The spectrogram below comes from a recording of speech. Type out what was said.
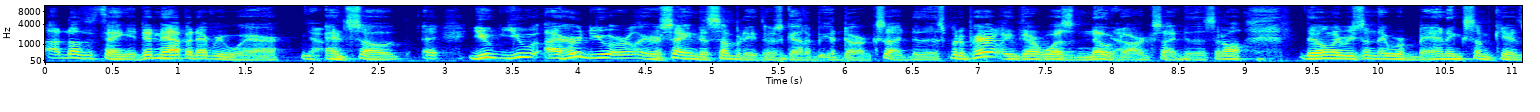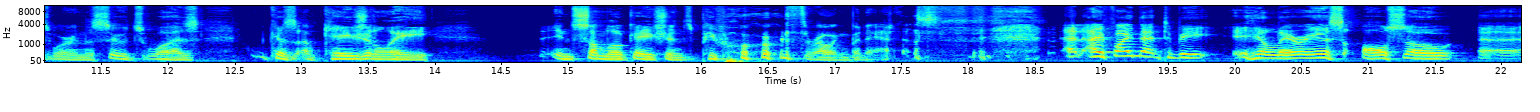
another thing. It didn't happen everywhere. No. And so uh, you you I heard you earlier saying to somebody there's got to be a dark side to this, but apparently there was no, dark side to this at all. The only reason they were banning some kids wearing the suits was because occasionally in some locations people were throwing bananas. and I find that to be hilarious also uh,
